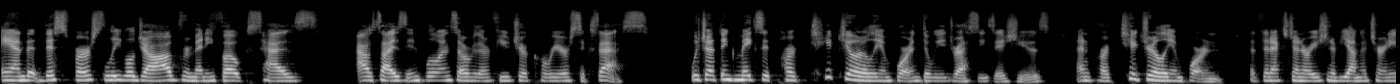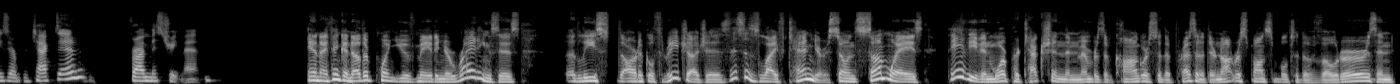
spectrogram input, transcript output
And that this first legal job for many folks has outsized influence over their future career success, which I think makes it particularly important that we address these issues and particularly important that the next generation of young attorneys are protected from mistreatment. And I think another point you've made in your writings is at least the Article 3 judges, this is life tenure. So, in some ways, they have even more protection than members of Congress or the president. They're not responsible to the voters. And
